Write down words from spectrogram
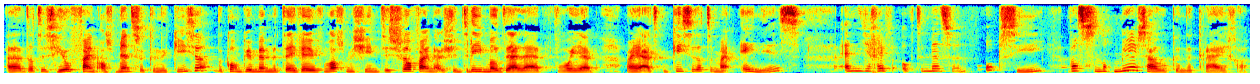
Uh, dat is heel fijn als mensen kunnen kiezen. Dan kom ik weer met mijn tv of wasmachine. Het is veel fijner als je drie modellen hebt voor je hebt waar je uit kan kiezen dat er maar één is. En je geeft ook de mensen een optie wat ze nog meer zouden kunnen krijgen.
